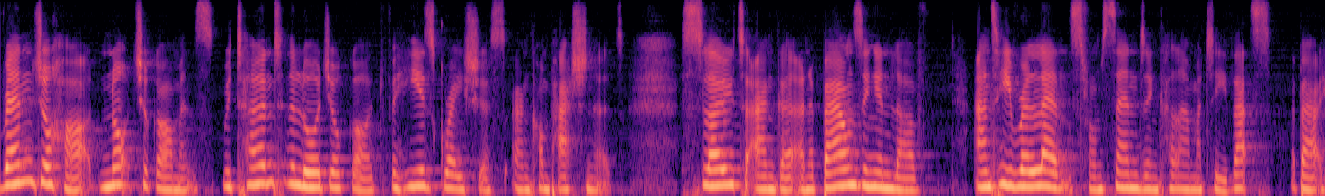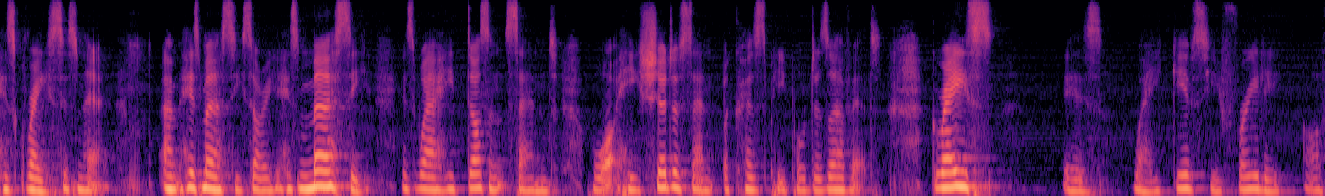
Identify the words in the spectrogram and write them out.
Rend your heart, not your garments. Return to the Lord your God, for he is gracious and compassionate, slow to anger and abounding in love, and he relents from sending calamity. That's about his grace, isn't it? Um, his mercy, sorry, his mercy is where he doesn't send what he should have sent because people deserve it. Grace is where he gives you freely of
